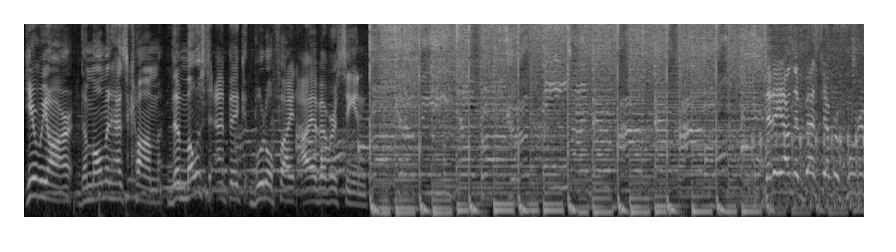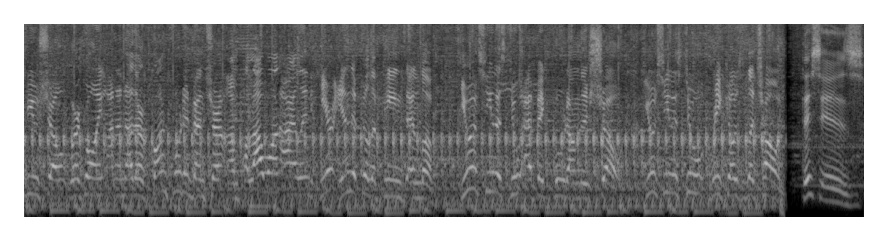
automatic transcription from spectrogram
Here we are, the moment has come, the most epic boodle fight I have ever seen. Today on the Best Ever Food Review Show, we're going on another fun food adventure on Palawan Island here in the Philippines. And look, you have seen us do epic food on this show. You have seen us do Rico's Lechon. This is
